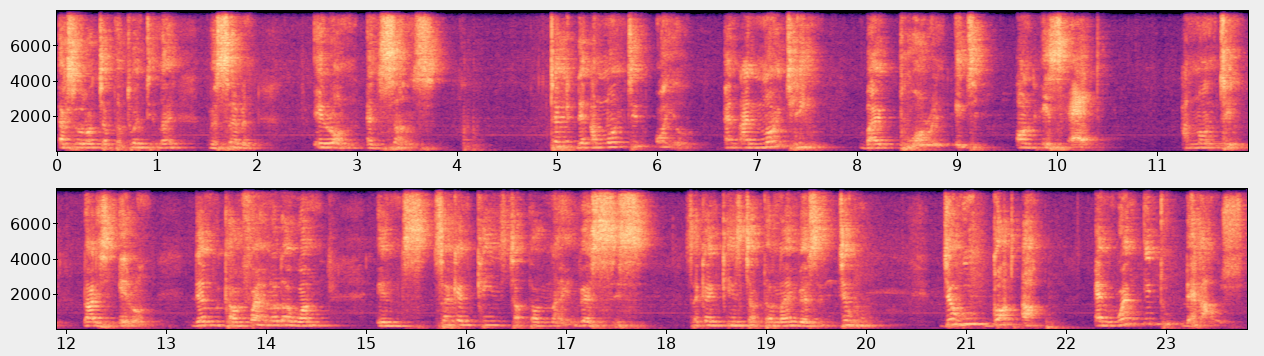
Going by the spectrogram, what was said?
Exodus chapter 29, verse 7. Aaron and sons take the anointing oil and anoint him by pouring it on his head. Anointing. That is Aaron. Then we can find another one in Second Kings chapter 9, verse 6. 2 Kings chapter 9, verse 6. Jehu. Jehu got up and went into the house.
